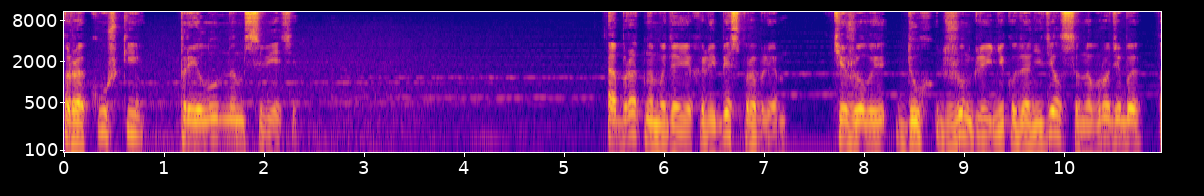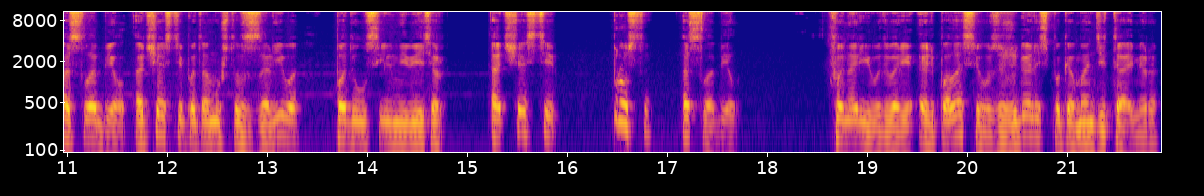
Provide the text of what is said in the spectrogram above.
Ракушки при лунном свете. Обратно мы доехали без проблем. Тяжелый дух джунглей никуда не делся, но вроде бы ослабел, отчасти потому, что с залива подул сильный ветер, отчасти просто ослабел. Фонари во дворе Эль-Паласио зажигались по команде таймера,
